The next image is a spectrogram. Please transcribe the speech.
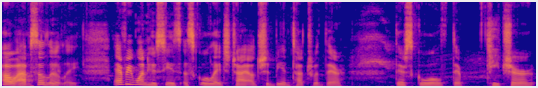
Oh, absolutely. okay. Everyone who sees a school age child should be in touch with their their school, their teacher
